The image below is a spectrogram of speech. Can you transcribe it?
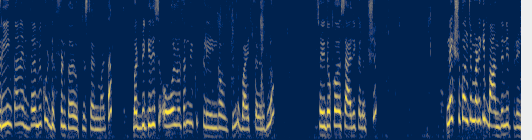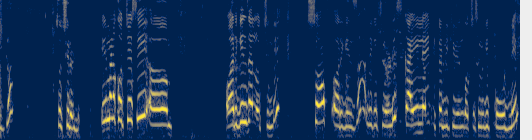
గ్రీన్ కానీ విధంగా మీకు డిఫరెంట్ కలర్ వచ్చేస్తాయి అనమాట బట్ మీకు ఇది ఓల్డ్ వచ్చి మీకు ప్లెయిన్గా ఉంటుంది వైట్ కలర్లో సో ఇది ఒక శారీ కలెక్షన్ నెక్స్ట్ కొంచెం మనకి బాందిని ప్రింట్లో సో చూడండి. ఇది మనకు వచ్చేసి ఆర్గిన్జాల్ వచ్చింది. సాఫ్ట్ ఆర్గిన్జా మీకు చూడండి. స్కై లైన్ ఇక్కడ మీకు ఈ విధంగా వచ్చేసి మనకి కోడ్ నేమ్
